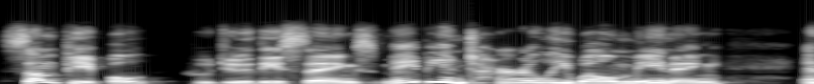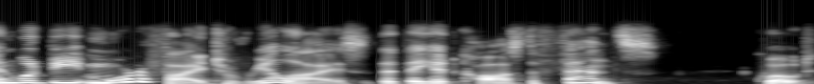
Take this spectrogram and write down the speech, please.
some people who do these things may be entirely well meaning and would be mortified to realize that they had caused offense. Quote,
